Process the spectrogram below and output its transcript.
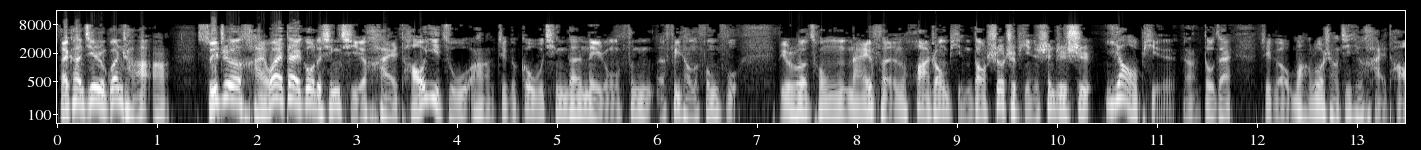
来看今日观察啊，随着海外代购的兴起，海淘一族啊，这个购物清单内容丰非常的丰富，比如说从奶粉、化妆品到奢侈品，甚至是药品啊，都在这个网络上进行海淘。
